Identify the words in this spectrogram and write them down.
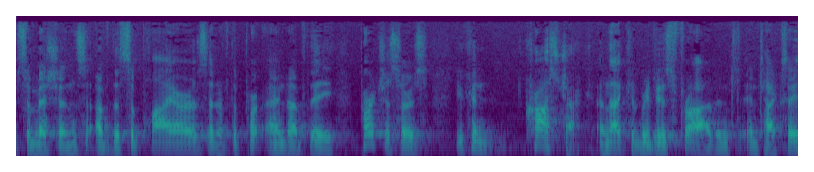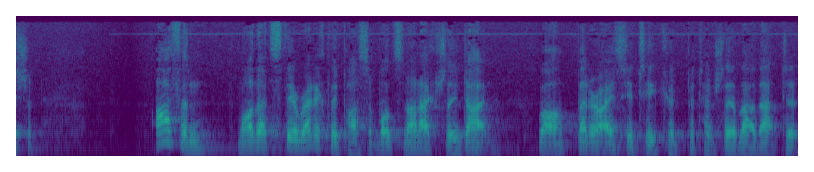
submissions of the suppliers and of the, and of the purchasers, you can cross-check, and that could reduce fraud in, in taxation. Often, while that's theoretically possible, it's not actually done. Well, better ICT could potentially allow that to,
